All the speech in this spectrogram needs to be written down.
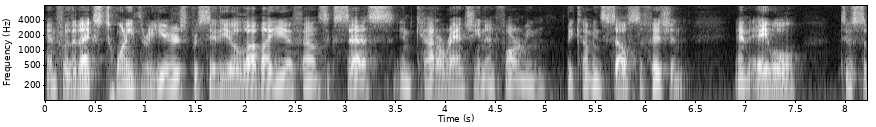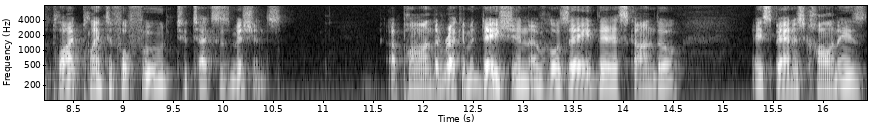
And for the next 23 years, Presidio La Bahia found success in cattle ranching and farming, becoming self sufficient and able to supply plentiful food to Texas missions. Upon the recommendation of Jose de Escandon, a Spanish coloniz-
